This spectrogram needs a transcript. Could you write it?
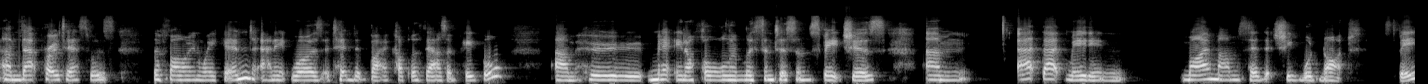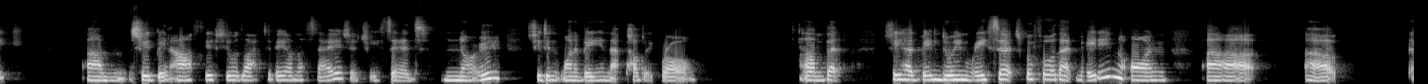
Um, that protest was the following weekend and it was attended by a couple of thousand people um, who met in a hall and listened to some speeches. Um, at that meeting, my mum said that she would not speak. Um, she'd been asked if she would like to be on the stage, and she said no, she didn't want to be in that public role. Um, but she had been doing research before that meeting on uh, uh,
